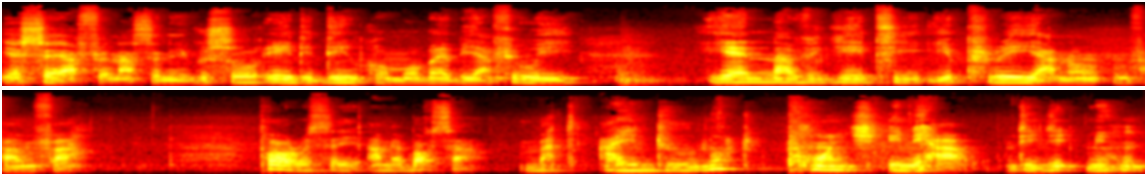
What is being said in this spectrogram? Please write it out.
yɛhyɛ afe no ase no yɛgu so ɛredidi nkɔmmɔ. Baabi afe wei yɛn navigate yɛ prayer no mfamfa. Paul say i'm a boxer but i do not punch anyhow. Nti gye mehu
